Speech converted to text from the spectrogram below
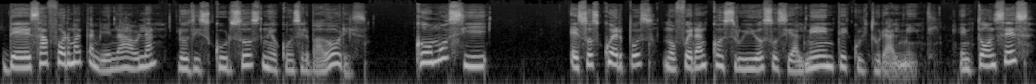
de esa forma también hablan los discursos neoconservadores, como si esos cuerpos no fueran construidos socialmente, culturalmente. Entonces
